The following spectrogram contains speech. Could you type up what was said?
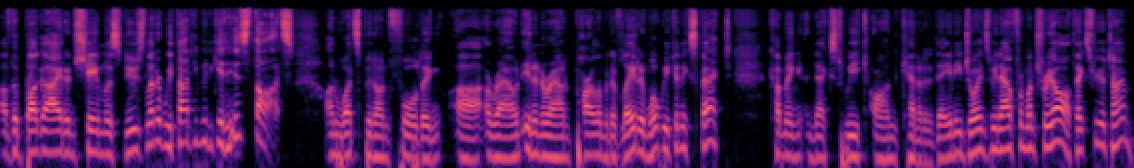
of the Bug Eyed and Shameless newsletter. We thought he would get his thoughts on what's been unfolding uh, around in and around Parliament of late and what we can expect coming next week on Canada Day. And he joins me now from Montreal. Thanks for your time.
